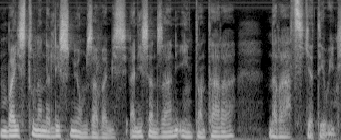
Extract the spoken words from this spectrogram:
mba hisintonana lesona eo amin'ny zava-misy. Anisan'izany iny tantara narahantsika teo iny.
